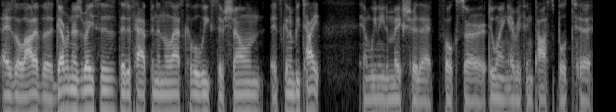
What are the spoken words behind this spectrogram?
as a lot of the governor's races that have happened in the last couple weeks have shown, it's going to be tight. And we need to make sure that folks are doing everything possible to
